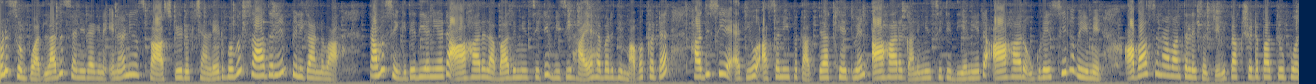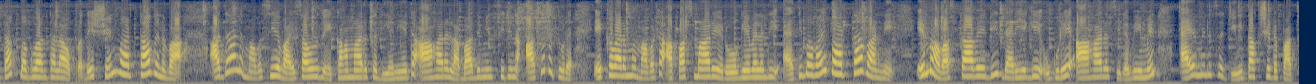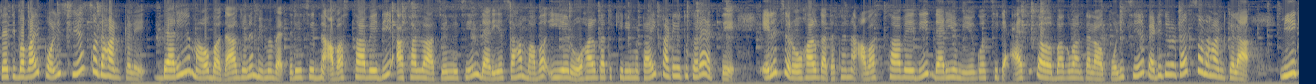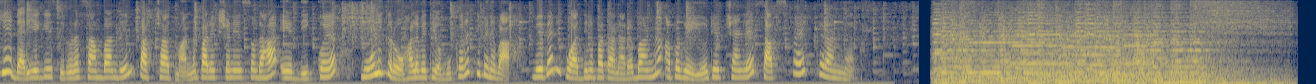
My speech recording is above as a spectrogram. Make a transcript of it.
උණුසුම් පුවත් ලද සැනිරගෙන එන නිවස් ෆාස්ට් YouTube channelයට ඔබ සාදරයෙන් පිළිගන්නවා. තම සිංගිත දියණියට ආහාර ලබා දෙමින් සිටි 26 හැවිරිදි මවකට හදිසියේ ඇති වූ අසනීප තත්ත්වයක් හේතුවෙන් ආහාර ගනිමින් සිටි දියණියට ආහාර උගුරේ සිරවීමෙන් අවාසනාවන්ත ලෙස ජීවිතක්ෂයට පත් වූ පුවතක් භගවන්තලාව ප්‍රදේශයෙන් වාර්තා වෙනවා. අදාළ මවසිය වයස අවුරුදු එකහමාරක දියණියට ආහාර ලබා දෙමින් සිටින අතරතුර එකවරම මවට අපස්මාරයේ රෝගය වැළඳී ඇති බවයි වාර්තා වන්නේ. එම අවස්ථාවේදී දැරියගේ උගුරේ ආහාර සිරවීමෙන් ඇය මෙලෙස ජීවිතක්ෂයට පත්ව ඇති බවයි පොලිසිය සඳහන් කළේ. දැරිය මව බදාගෙන බිම වැතරී සිටින අවස්ථාවේදී අසල්වාසීන් විසින් දැරිය සහ මව ඊයේ රෝහල් ගත කිරීමටයි කටයුතු කර ඇත්තේ. එලෙස රෝහල් ගත කරන අවස්ථාවේදී දැරිය මියගොස් සිට ඇති බව භගවන්තලාව පොලිසිය වැඩිදුරටත් සඳහන් කළා. මියගිය දැරියගේ සිරුර සම්බන්ධයෙන් පශ්චාත් මන්න පරීක්ෂණය සඳහා ඒ දික්කොය මූලික රෝහල වෙත යොමු කර තිබෙනවා. මෙවැනි පුවත් දිනපතා නරඹන්න අපගේ YouTube channel සබස්ක්‍රයිබ් කරන්න.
